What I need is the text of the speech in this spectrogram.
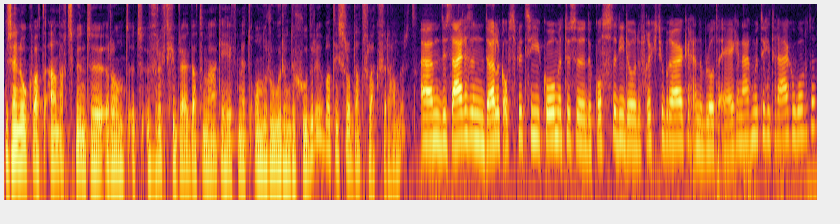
Er zijn ook wat aandachtspunten rond het vruchtgebruik dat te maken heeft met onroerende goederen. Wat is er op dat vlak veranderd? Um, dus daar is een duidelijke opsplitsing gekomen tussen de kosten die door de vruchtgebruiker en de blote eigenaar moeten gedragen worden.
